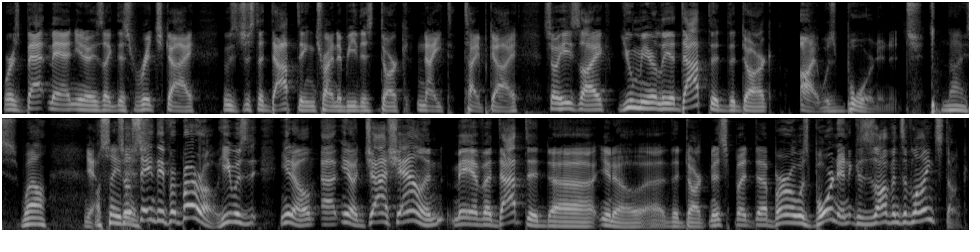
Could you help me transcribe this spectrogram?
Whereas Batman, you know, he's like this rich guy who's just adopting, trying to be this dark knight type guy. So he's like, you merely adopted the dark. I was born in it. Nice. Well, Yeah. I'll say so this. same thing for Burrow. He was, you know, uh, you know, Josh Allen may have adopted, uh, you know, uh, the darkness, but uh, Burrow was born in it because his offensive line stunk.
